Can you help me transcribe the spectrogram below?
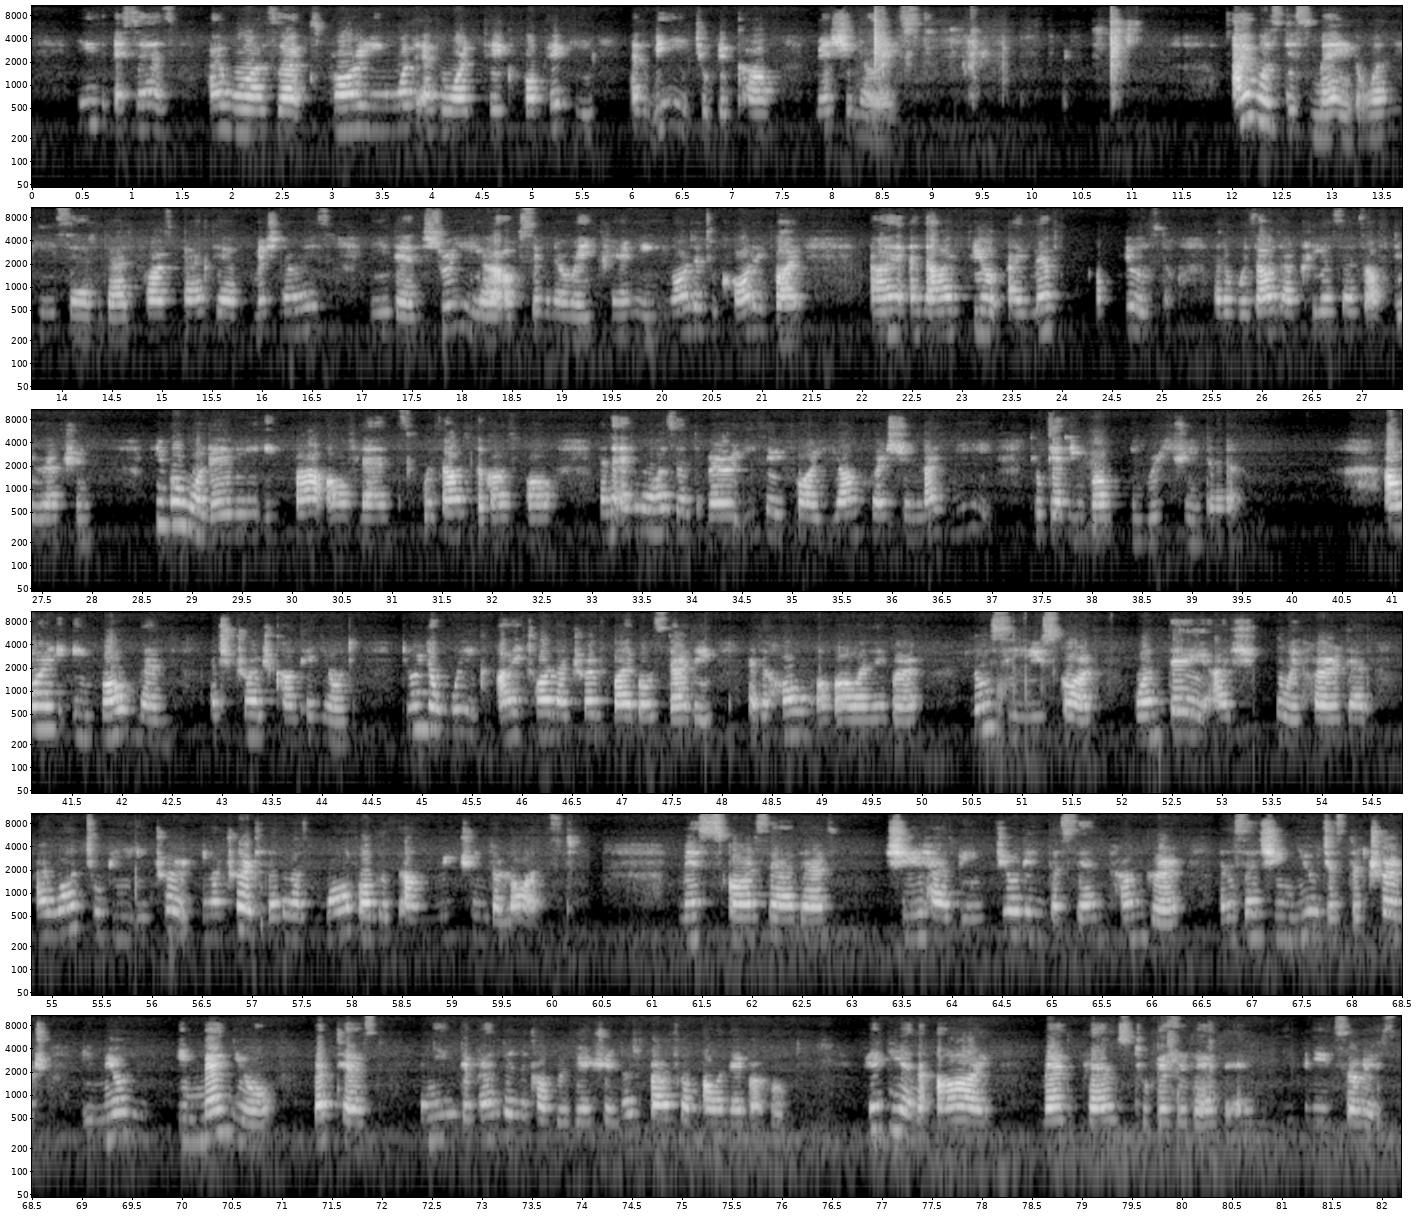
In essence, I was uh, exploring what it would take for Peggy and me to become missionaries. I was dismayed when he said that prospective missionaries needed three years of seminary training in order to qualify. I and I feel I left confused and without a clear sense of direction. People were living in far off lands without the gospel, and it wasn't very easy for a young Christian like me to get involved in reaching them. Our involvement at church continued. During the week, I taught a church Bible study at the home of our neighbor, Lucy Scott. One day, I shared with her that I want to be in church in a church that was more focused on reaching the lost. Miss Scott said that she had been feeling the same hunger and said she knew just the church Emmanuel Baptist, an independent congregation not far from our neighborhood. Peggy and I made plans to visit at an evening service.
